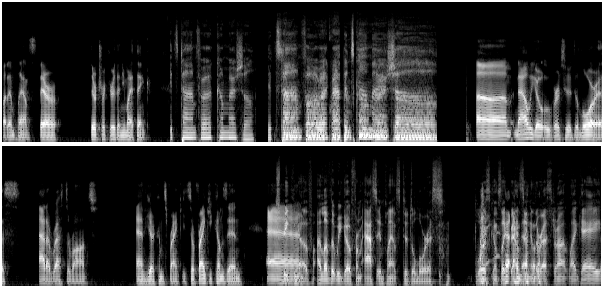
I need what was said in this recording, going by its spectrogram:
Butt implants. They're they're trickier than you might think. It's time for a commercial. It's time for a Crappens commercial. Um, now we go over to Dolores at a restaurant, and here comes Frankie. So Frankie comes in, and Speaking of, I love that we go from ass implants to Dolores. Dolores comes like bouncing in the restaurant, like, "Hey,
